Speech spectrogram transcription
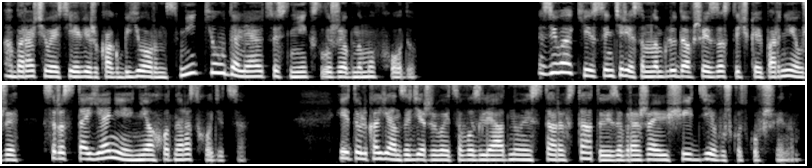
Оборачиваясь, я вижу, как Бьорн с Микки удаляются с ней к служебному входу. Зеваки, с интересом наблюдавшие за стычкой парней, уже с расстояния неохотно расходятся. И только Ян задерживается возле одной из старых статуй, изображающей девушку с кувшином.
